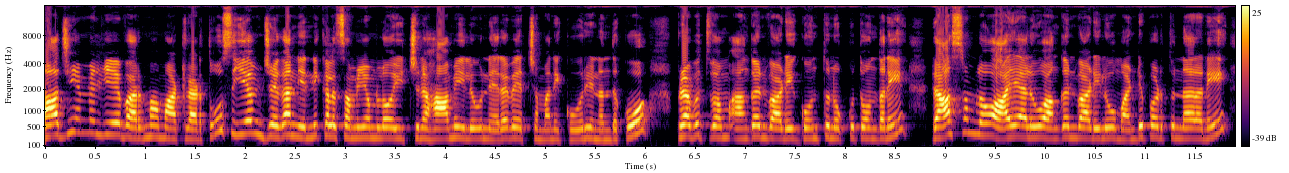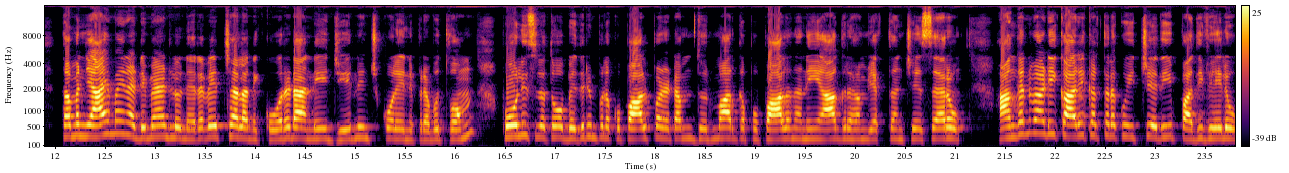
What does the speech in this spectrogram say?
మాజీ ఎమ్మెల్యే వర్మ మాట్లాడుతూ సీఎం జగన్ ఎన్నికల సమయంలో ఇచ్చిన హామీలు నెరవేర్చమని కోరినందుకు ప్రభుత్వం అంగన్వాడీ గొంతు నొక్కుతోందని రాష్ట్రంలో ఆయాలు అంగన్వాడీలు మండిపడుతున్నారని తమ న్యాయమైన డిమాండ్లు నెరవేర్చాలని కోరడాన్ని జీర్ణించుకోలేని ప్రభుత్వం పోలీసులతో బెదిరింపులకు పాల్పడటం దుర్మార్గపు పాలనని ఆగ్రహం వ్యక్తం చేశారు. అంగన్వాడీ కార్యకర్తలకు ఇచ్చేది పదివేలు.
